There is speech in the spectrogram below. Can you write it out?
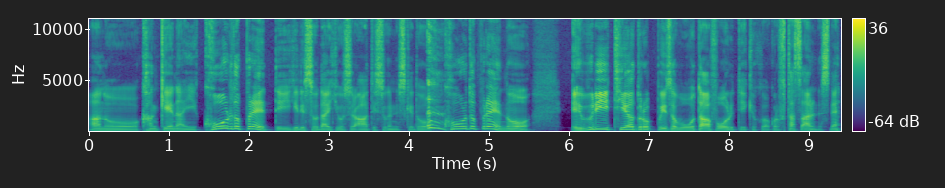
あの関係ないコールドプレイっていうイギリスを代表するアーティストがいるんですけど、うん。コールドプレイの「Every Teardrop is a Waterfall」っていう曲がこれ2つあるんですね。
